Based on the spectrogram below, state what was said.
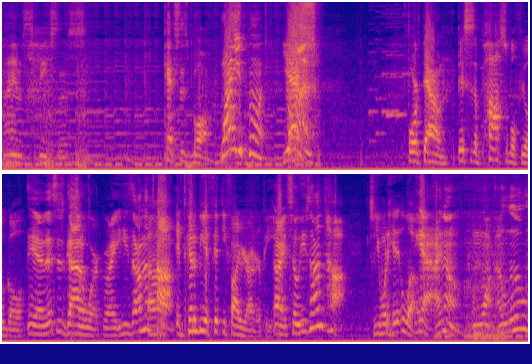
I am speechless. Catch this ball. Why are you throwing? Yes. Fourth down. This is a possible field goal. Yeah, this has got to work, right? He's on the Uh, top. it's going to be a 55 yarder, Pete. All right, so he's on top. So you want to hit it low. Yeah, I know. A little,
